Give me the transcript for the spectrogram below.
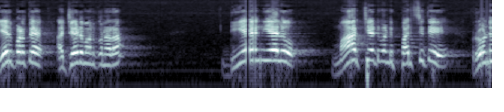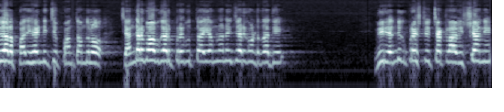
ఏది పడితే అది చేయడం అనుకున్నారా? డిఎన్ఏలు మార్చేటువంటి పరిస్థితి రెండు వేల పదిహేడు నుంచి పంతొమ్మిదిలో చంద్రబాబు గారి ప్రభుత్వ హయాంలోనే జరిగి ఉంటుంది అది. మీరు ఎందుకు ప్రశ్నించట్ల ఆ విషయాన్ని?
